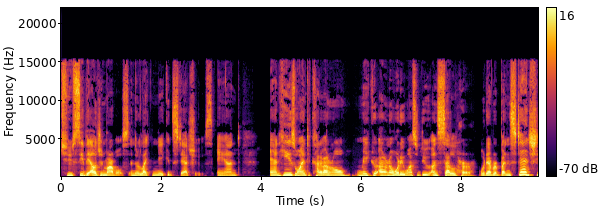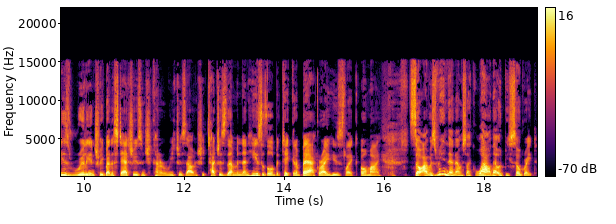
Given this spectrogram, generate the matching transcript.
to see the Elgin marbles, and they're like naked statues. And and he's wanting to kind of I don't know make her I don't know what he wants to do unsettle her whatever. But instead, she's really intrigued by the statues, and she kind of reaches out and she touches them, and then he's a little bit taken aback, right? He's like, oh my. So I was reading that, and I was like, wow, that would be so great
